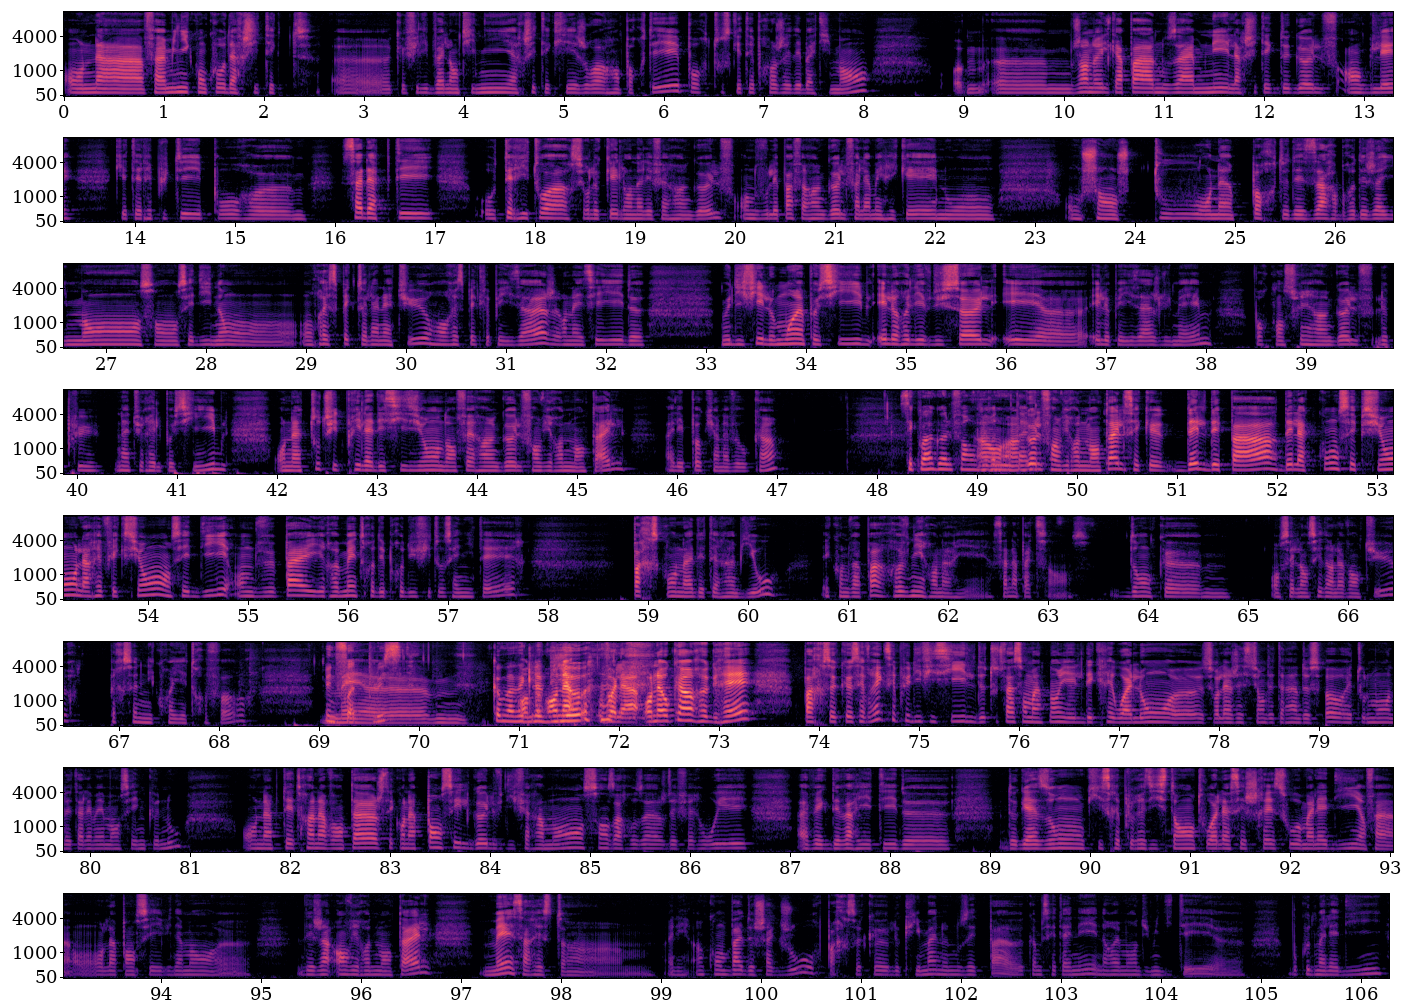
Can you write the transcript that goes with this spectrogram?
On a fait un mini concours d'architectes euh, que Philippe Valentini, architecte liégeois, a remporté pour tout ce qui était projet des bâtiments. Euh, Jean-Noël Capa nous a amené l'architecte de golf anglais qui était réputé pour euh, s'adapter au territoire sur lequel on allait faire un golf. On ne voulait pas faire un golf à l'américaine où on, change tout, on importe des arbres déjà immenses, on s'est dit non, on, respecte la nature, on respecte le paysage, on a essayé de modifier le moins possible et le relief du sol et, euh, et le paysage lui-même pour construire un golf le plus naturel possible. On a tout de suite pris la décision d'en faire un golf environnemental. À l'époque, il n'y en avait aucun. C'est quoi golf environnemental un, golf environnemental, c'est que dès le départ, dès la conception, la réflexion, on s'est dit on ne veut pas y remettre des produits phytosanitaires parce qu'on a des terrains bio et qu'on ne va pas revenir en arrière. Ça n'a pas de sens. Donc, euh, on s'est lancé dans l'aventure. Personne n'y croyait trop fort. Une fois de plus. Euh, Comme avec le bio. voilà, on n'a aucun regret parce que c'est vrai que c'est plus difficile. De toute façon, maintenant, il y a le décret wallon euh, sur la gestion des terrains de sport et tout le monde est à la même enseigne que nous. On a peut-être un avantage, c'est qu'on a pensé le golf différemment, sans arrosage des fairways, avec des variétés de, de gazon qui seraient plus résistantes ou à la sécheresse ou aux maladies. Enfin, on, l'a pensé évidemment euh, déjà environnemental. Mais ça reste un, combat de chaque jour parce que le climat ne nous aide pas, euh, comme cette année, énormément d'humidité, euh, beaucoup de maladies,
